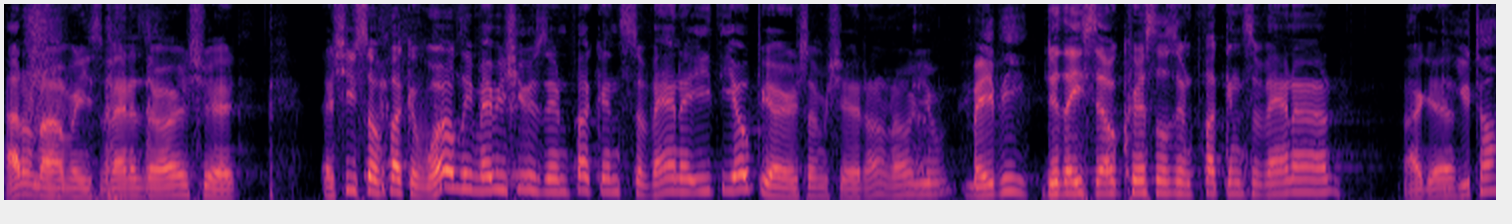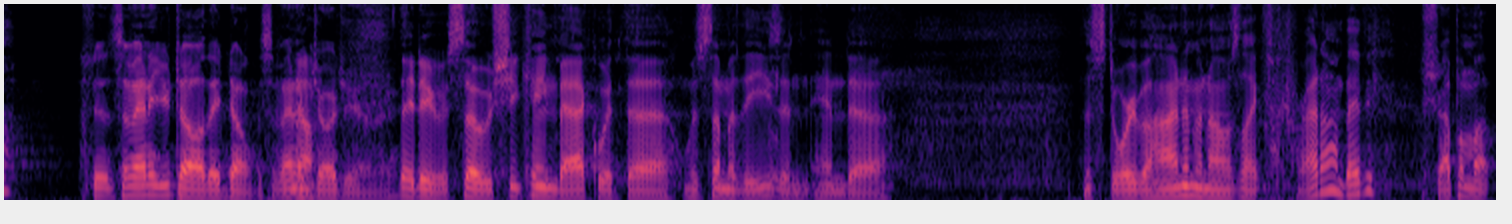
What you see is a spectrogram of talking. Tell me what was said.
I don't know how many Savannahs there are. Shit. And she's so fucking worldly. Maybe she was in fucking Savannah, Ethiopia, or some shit. I don't know. You Maybe do they sell crystals in fucking Savannah? I guess Utah. Savannah, Utah. They don't. Savannah, No. Georgia. yeah, they- They do. So she came back with uh, with some of these and and uh, the story behind them, and I was like, "Fuck, right on, baby. Strap them up.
